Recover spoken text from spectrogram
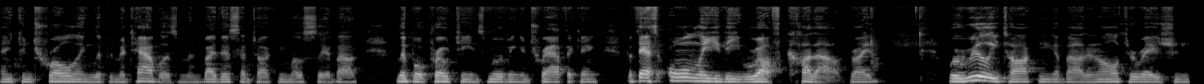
and controlling lipid metabolism. And by this, I'm talking mostly about lipoproteins moving and trafficking, but that's only the rough cutout, right? we're really talking about an alteration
